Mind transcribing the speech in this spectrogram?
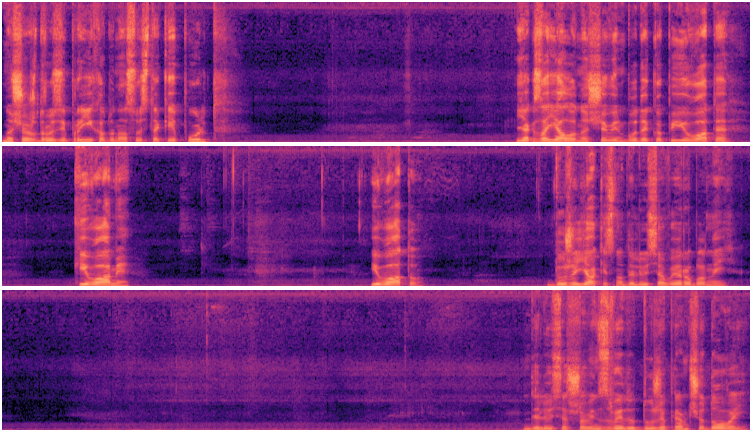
Ну що ж, друзі, приїхав до нас ось такий пульт. Як заявлено, що він буде копіювати ківамі і вату. Дуже якісно дивлюся вироблений. Дивлюся, що він з виду дуже прям чудовий.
